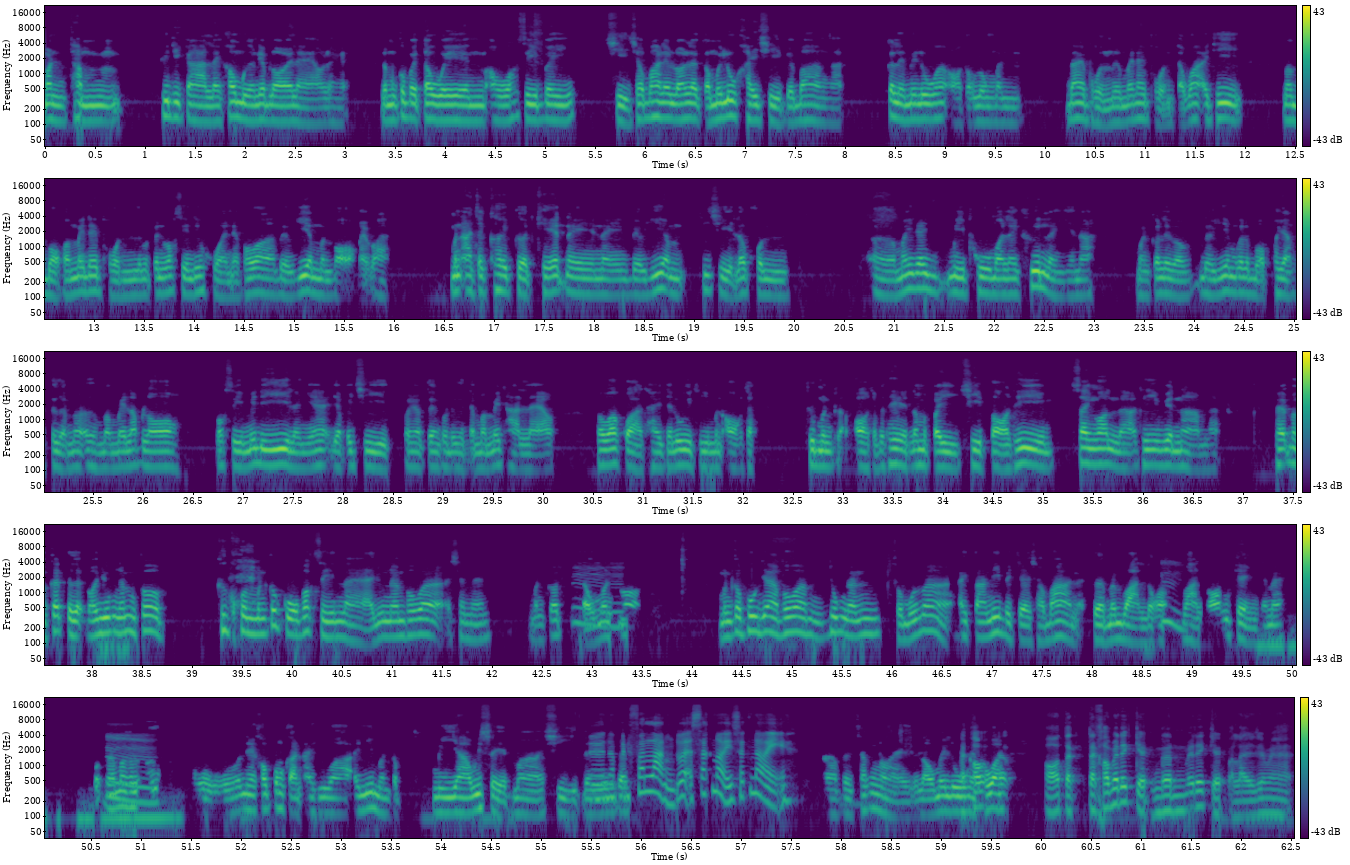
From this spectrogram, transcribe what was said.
มันทำพิธีการอะไรเข้าเมืองเรียบร้อยแล้วอะไรเงี้ยแล้วมันก็ไปตระเวนเอาวัคซีนไปฉีดชาวบ้านเรียบร้อยแล้วก็ไม่รู้ใครฉีดไปบ้างอะก็เลยไม่รู้ว่าอ๋อตกลงมันได้ผลหรือไม่ได้ผล แต่ว่าไอ้ที่มันบอกว่าไม่ได้ผลหรือมันเป็นวัคซีนที่ห่วยเนี่ยเพราะว่าเบลเยียมมันบอกไงว่า มันอาจจะเคยเกิดเคสในในเบลเยียมที่ฉีดแล้วคนเอ่อไม่ได้มีภูมิอะไรขึ้นอะไรอย่างเงี้ยนะ มันก็เลยแบบเบลเยียมก็เลยบอกพยายามเตือนว่าเออมันไม่รับรองวัคซีนไม่ดีอะไรเงี้ยอย่าไปฉีดพยายามเตือนคนอื่นแต่มันไม่ทันแล้ว เพราะว่ากว่าไทยจะรู้อีกทีมันออกจากคือมันออกจากประเทศแล้วมันไปฉีดต่อที่ไส้งอนแล้วที่เวียดนามแล้วแต่มันก็เตือนเพราะยุคนั้นมันก็คือคนมันก็กลัววัคซีนแหละยุคนั้นเพราะว่าใช่ไหมมันก็อืมแต่ว่ามันก็ มันก็พูดยากเพราะว่ายุคนั้นสมมุติว่าไอ้ตานี่ไปเจอชาวบ้านอะเกิดมันหวานล้อมหวานล้อมเก่งใช่ไหมแล้วมันก็เอ้ย โอ้โหเนี่ยเขาป้องกันไอฮิวาไอ้นี่เหมือนกับมียาวิเศษมาฉีดอะไรอเอย่างอเงี้นะยเป็นฝรั่งด้วยสักหน่อยสักหน่อยอ่าเป็นสักหน่อย เราไม่รู้แต่ไงเขาเพราะว่าอ๋อแต่แต่เขาไม่ได้เก็บเงินไม่ได้เก็บอะไรใช่ไหมฮะ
